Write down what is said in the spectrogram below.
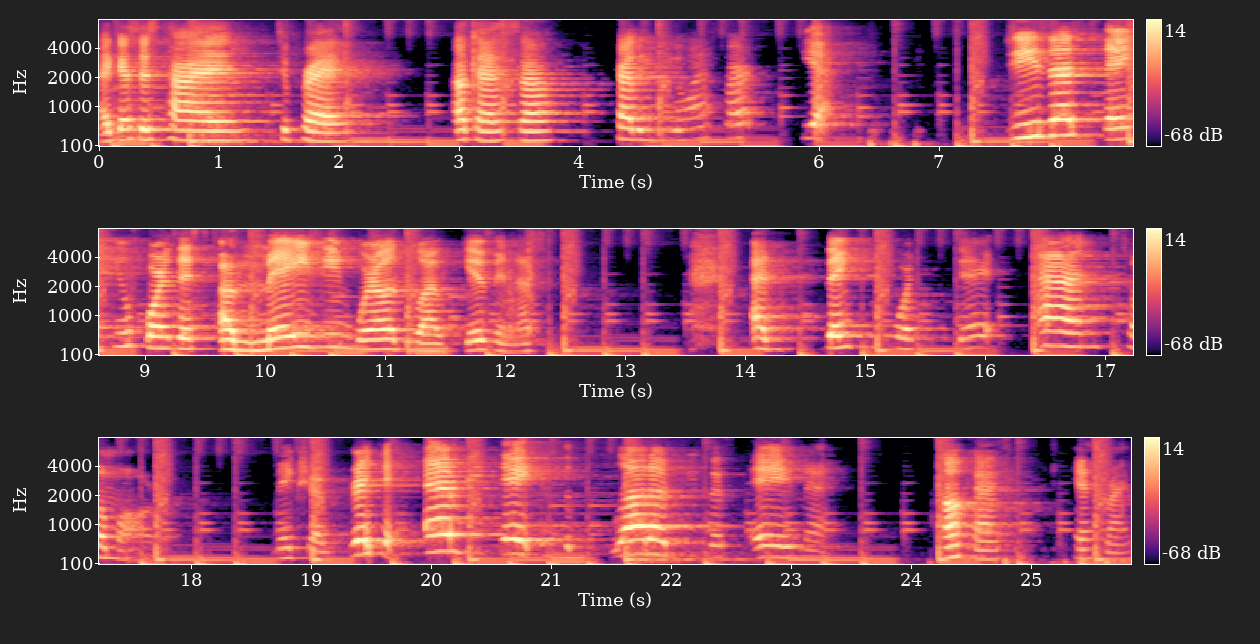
i guess it's time to pray okay so charlie do you want to start Yeah. Jesus, thank you for this amazing world you have given us. And thank you for today and tomorrow. Make sure I break it every day in the blood of Jesus. Amen. Okay, here's mine.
